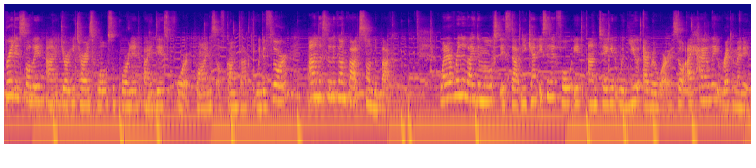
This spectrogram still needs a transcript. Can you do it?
pretty solid and your guitar is well supported by these four points of contact with the floor and the silicone pads on the back. What I really like the most is that you can easily fold it and take it with you everywhere, so I highly recommend it.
